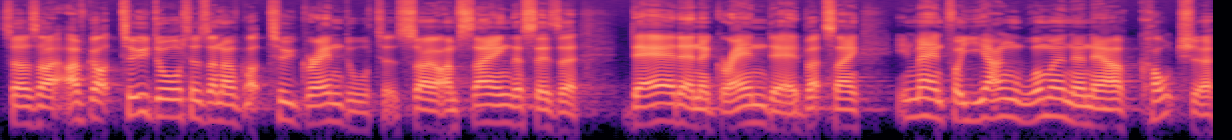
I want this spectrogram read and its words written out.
So I was like, I've got two daughters and I've got two granddaughters. So I'm saying this as a dad and a granddad, but saying, man, for young women in our culture,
